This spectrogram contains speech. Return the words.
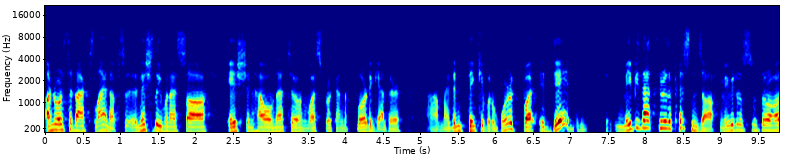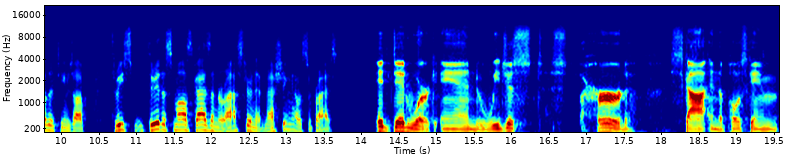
unorthodox lineups. Initially, when I saw Ish and Raul Neto and Westbrook on the floor together, um, I didn't think it would work, but it did. Maybe that threw the Pistons off. Maybe it'll throw other teams off. Three three of the smallest guys on the roster and it meshing. I was surprised. It did work, and we just heard Scott in the post game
